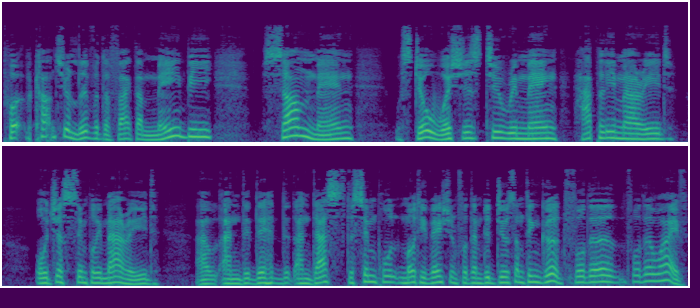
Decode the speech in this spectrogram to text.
Put, can't you live with the fact that maybe some men still wishes to remain happily married or just simply married? Uh, and they, and that's the simple motivation for them to do something good for the for their wife.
